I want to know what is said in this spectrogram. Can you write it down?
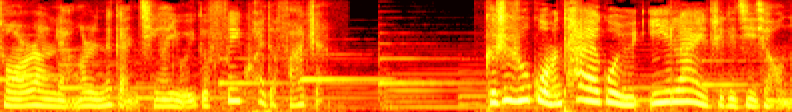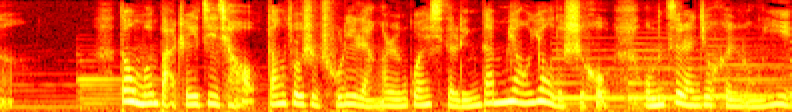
从而让两个人的感情啊有一个飞快的发展。可是，如果我们太过于依赖这个技巧呢？当我们把这个技巧当做是处理两个人关系的灵丹妙药的时候，我们自然就很容易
